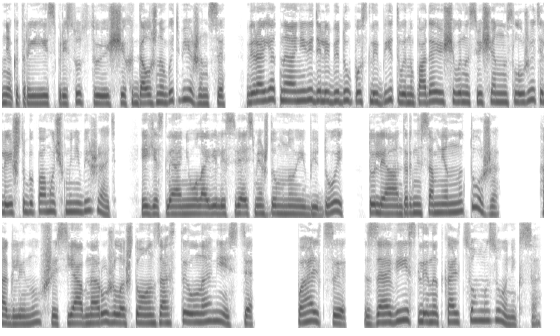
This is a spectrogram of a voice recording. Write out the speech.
Некоторые из присутствующих должно быть беженцы. Вероятно, они видели беду после битвы нападающего на священнослужителей, чтобы помочь мне бежать. И если они уловили связь между мной и бедой, то Леандр, несомненно, тоже. Оглянувшись, я обнаружила, что он застыл на месте. Пальцы зависли над кольцом из оникса.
